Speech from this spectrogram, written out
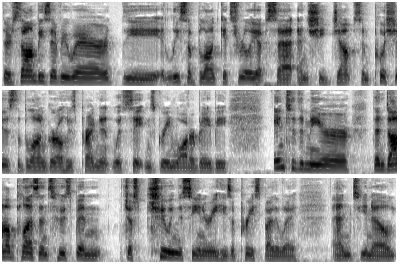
There's zombies everywhere. The Lisa Blount gets really upset and she jumps and pushes the blonde girl who's pregnant with Satan's green water baby into the mirror. Then Donald Pleasence, who's been just chewing the scenery, he's a priest, by the way, and you know,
